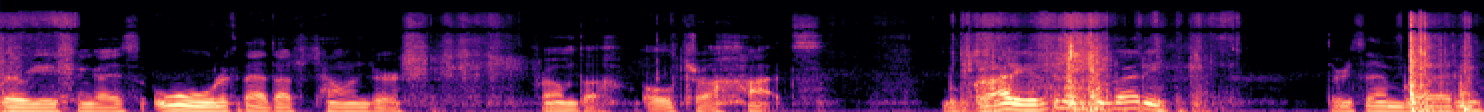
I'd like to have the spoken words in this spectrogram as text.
variation, guys. Ooh, look at that Dodge Challenger from the Ultra Hots. Bugatti. Look at that Bugatti. 37 Bugatti.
